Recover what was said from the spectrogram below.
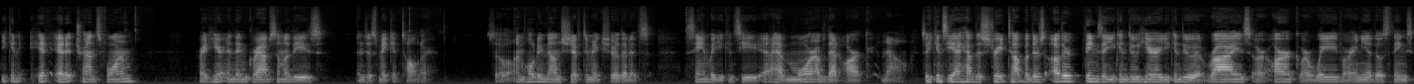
You can hit edit transform right here and then grab some of these and just make it taller. So I'm holding down shift to make sure that it's same, but you can see I have more of that arc now. So you can see I have the straight top, but there's other things that you can do here. You can do a rise or arc or wave or any of those things.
